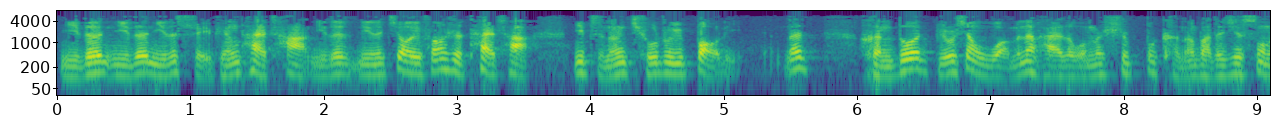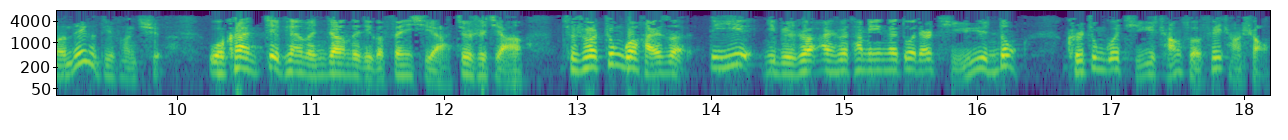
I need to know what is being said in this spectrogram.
你的你的你的水平太差，你的你的教育方式太差，你只能求助于暴力。那很多，比如像我们的孩子，我们是不可能把他去送到那个地方去的。我看这篇文章的这个分析啊，就是讲，就说中国孩子，第一，你比如说，按说他们应该多点体育运动，可是中国体育场所非常少，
